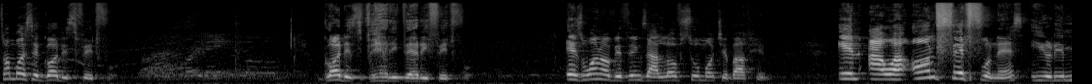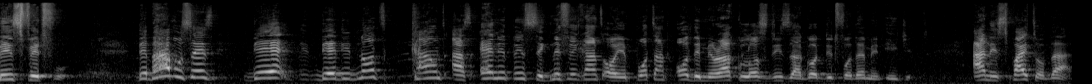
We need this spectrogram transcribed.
somebody say, God is faithful. God is very, very faithful. It's one of the things I love so much about him. In our unfaithfulness, he remains faithful. The Bible says they, they did not count as anything significant or important all the miraculous deeds that God did for them in Egypt. And in spite of that,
